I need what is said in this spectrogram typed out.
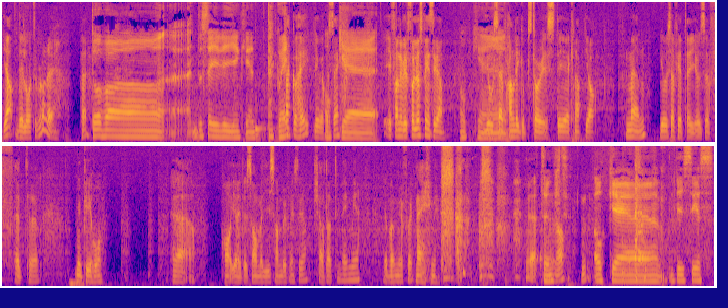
Ja, det låter bra det. Per. Då var... Då säger vi egentligen tack och hej. Tack och hej, leverpastej. Och... Eh, Ifall ni vill följa oss på Instagram, och eh, Josef han lägger upp stories, det är knappt jag. Men Josef heter Josef heter med PH. Eh, ja, jag heter Samuel J Sandberg på Instagram. Shoutout till mig mer. Jag behöver mer för... Nej, nej. Eh, Tungt. Ja. Och eh, vi ses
